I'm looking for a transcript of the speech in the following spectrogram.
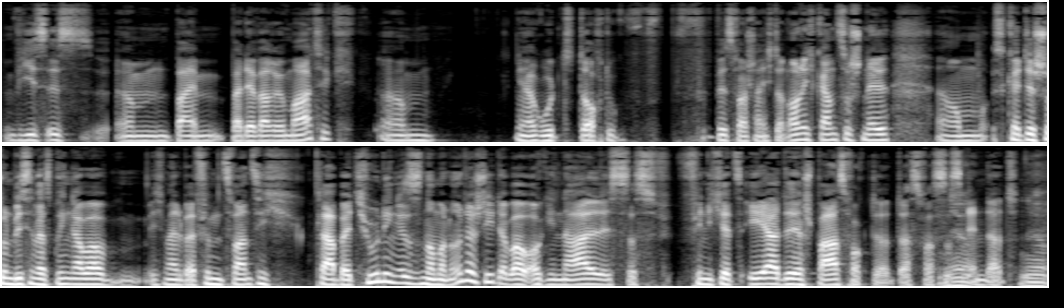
wie es ist ähm, beim bei der Variomatik. Ähm, ja gut, doch, du bist wahrscheinlich dann auch nicht ganz so schnell. Ähm, es könnte schon ein bisschen was bringen, aber ich meine, bei 25, klar, bei Tuning ist es nochmal ein Unterschied, aber original ist das, finde ich jetzt eher der Spaßfaktor, das, was das Ja. ändert. Ja,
